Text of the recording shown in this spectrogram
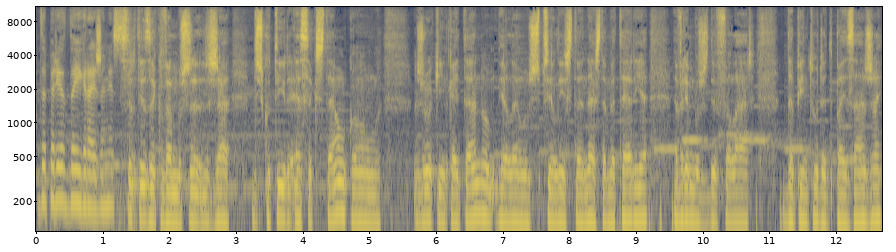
da parede da igreja. Nesse Certeza que vamos eh, já discutir essa questão com Joaquim Caetano, ele é um especialista nesta matéria. Haveremos de falar da pintura de paisagem.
